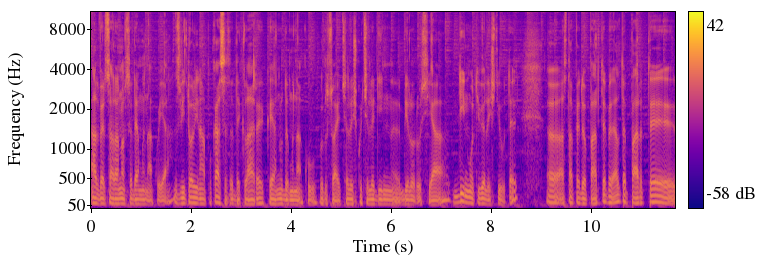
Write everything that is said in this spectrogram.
adversara nu o să dea mâna cu ea. Zvitolina a apucat să se declare că ea nu dă mâna cu rusoaicele și cu cele din uh, Bielorusia, din motivele știute. Uh, Asta pe de o parte. Pe de altă parte,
